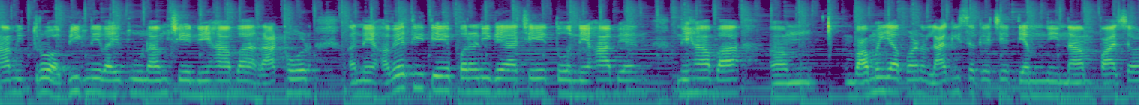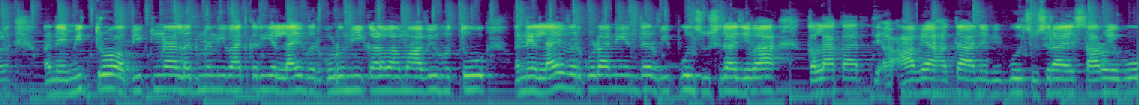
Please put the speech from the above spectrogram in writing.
હા મિત્રો અભિકની વાઈફનું નામ છે નેહાબા રાઠોડ. અને હવેથી તે પરણી ગયા છે તો નેહાબેન, નેહાબા વામૈયા પણ લાગી શકે છે તેમની નામ પાછળ. અને મિત્રો અભિકના લગ્નની વાત કરીએ લાઈવ વરઘોડું નીકાળવામાં આવ્યું હતું. અને લાઈવ વરઘોડાની અંદર વિપુલ સુસરા જેવા કલાકાર આવ્યા હતા અને વિપુલ સુસરાએ સારો એવો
